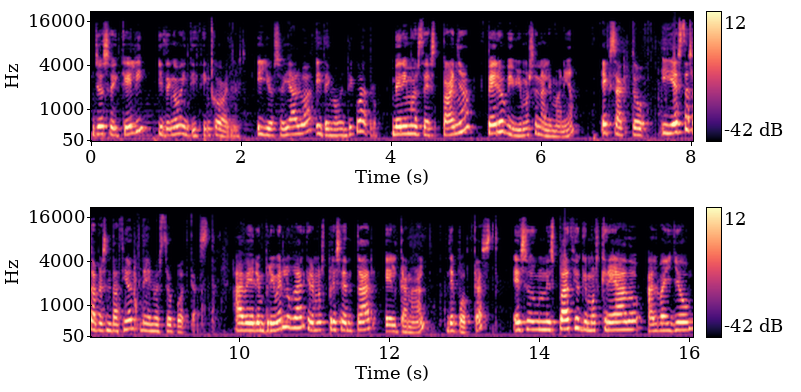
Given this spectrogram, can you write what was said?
Yo soy Kelly y tengo 25 años. Y yo soy Alba y tengo 24. Venimos de España, pero vivimos en Alemania. Exacto, y esta es la presentación de nuestro podcast. A ver, en primer lugar queremos presentar el canal de podcast. Es un espacio que hemos creado, Alba y yo,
